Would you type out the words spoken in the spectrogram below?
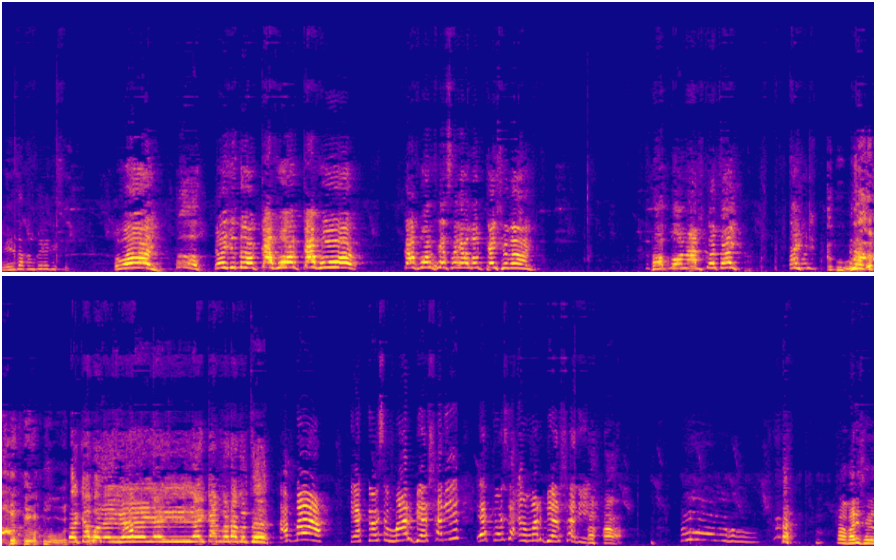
নির্যাতন করে দিছে। ভাই ও, এই যে তো কাপড় কাপড় কাপড় ফেসাইয়া লটকাইছে ভাই। সব বনাস করতাই। এই কাপড় এই এই এই এই কাম কাটা করছে। আব্বা একটা হইছে মার বিয়ার শাড়ি একটা হইছে আমার বিয়ার শাড়ি। হ্যাঁ, বাড়ি ছেড়ে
